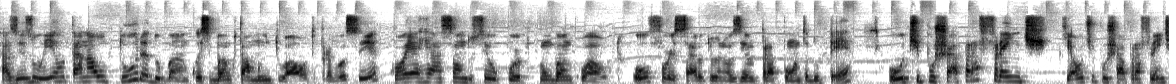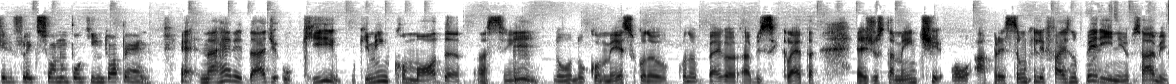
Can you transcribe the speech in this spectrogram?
Às vezes o erro está na altura do banco. Esse banco está muito alto para você. Qual é a reação do seu corpo para um banco alto? Ou forçar o tornozelo para a ponta do pé, ou te puxar para frente, que ao te puxar para frente ele flexiona um pouquinho tua perna. É, na realidade, o que, o que me incomoda assim hum. no, no começo, quando eu, quando eu pego a bicicleta, é justamente a pressão que ele faz no períneo, sabe?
